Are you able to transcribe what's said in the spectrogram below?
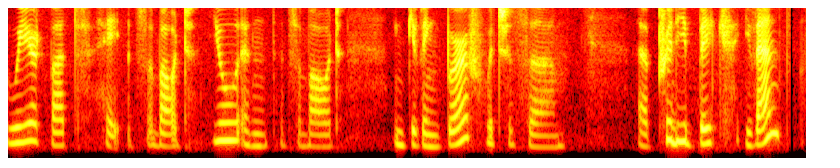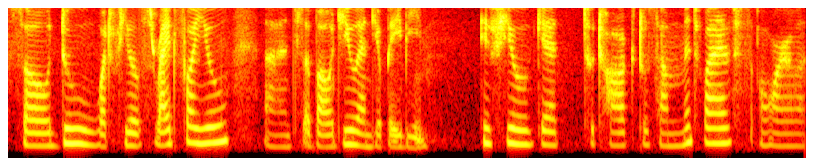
weird, but hey, it's about you and it's about giving birth, which is a, a pretty big event. So do what feels right for you. Uh, it's about you and your baby. If you get to talk to some midwives or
